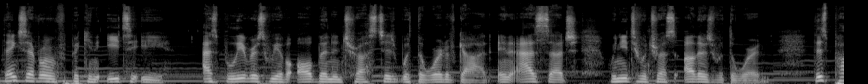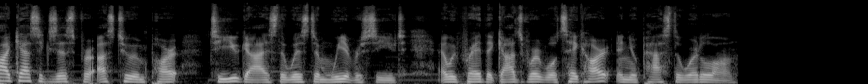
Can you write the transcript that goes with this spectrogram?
Thanks everyone for picking E to E. As believers, we have all been entrusted with the Word of God, and as such, we need to entrust others with the Word. This podcast exists for us to impart to you guys the wisdom we have received, and we pray that God's Word will take heart and you'll pass the Word along.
